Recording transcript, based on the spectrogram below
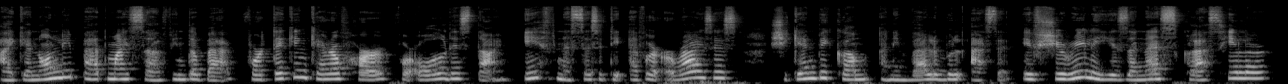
I can only pat myself in the back for taking care of her for all this time. If necessity ever arises, she can become an invaluable asset. If she really is an S class healer,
